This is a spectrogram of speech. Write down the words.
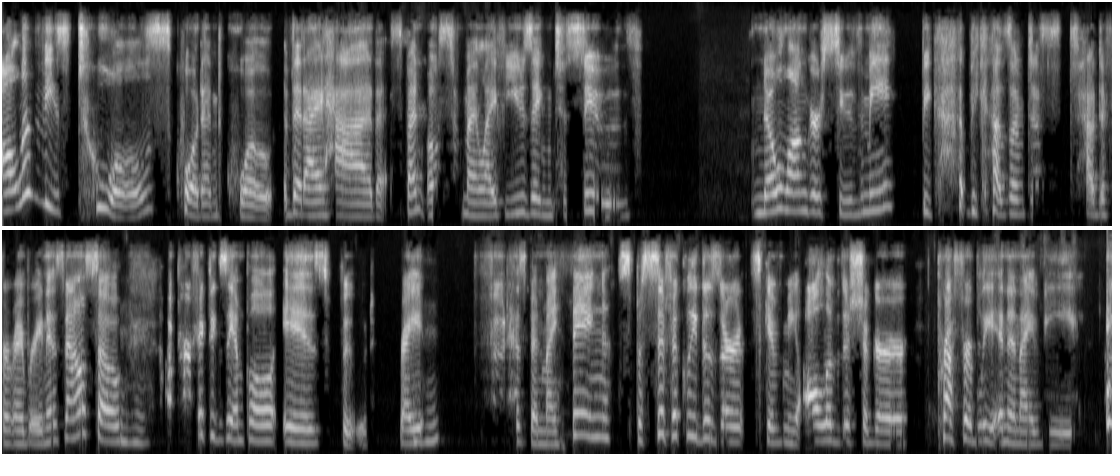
All of these tools, quote unquote, that I had spent most of my life using to soothe no longer soothe me because because of just how different my brain is now. So mm-hmm. a perfect example is food, right? Mm-hmm. Food has been my thing, specifically desserts give me all of the sugar, preferably in an IV. Uh,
